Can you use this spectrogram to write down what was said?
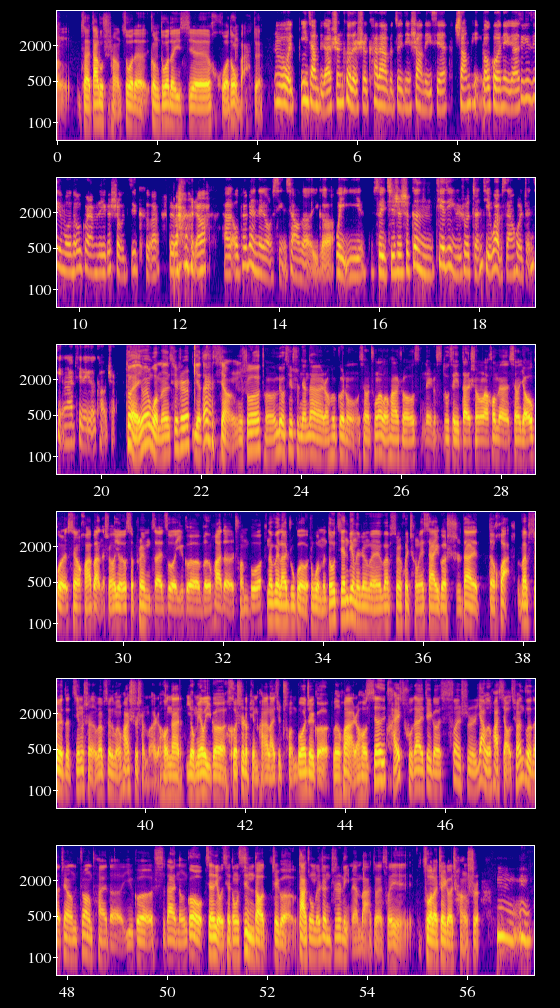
在大陆市场做的更多的一些活动吧，对。因为我印象比较深刻的是，Cut Up 最近上的一些商品，包括那个 CZ Monogram 的一个手机壳，对吧？然后。还有 Open 那种形象的一个卫衣，所以其实是更贴近于说整体 Web 三或者整体 NFT 的一个 culture。对，因为我们其实也在想，你说从六七十年代，然后各种像冲浪文化的时候，那个 Stussy 诞生了，后面像摇滚、像滑板的时候，又有 Supreme 在做一个文化的传播。那未来如果我们都坚定的认为 Web 3会成为下一个时代。的话，Web3 的精神，Web3 的文化是什么？然后那有没有一个合适的品牌来去传播这个文化？然后先还处在这个算是亚文化小圈子的这样状态的一个时代，能够先有一些东西进到这个大众的认知里面吧？对，所以做了这个尝试。嗯嗯，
